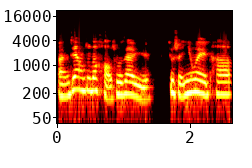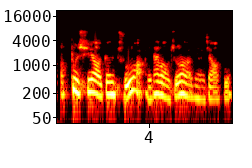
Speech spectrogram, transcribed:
嗯，这样做的好处在于，就是因为它不需要跟主网以太坊主网进行交互。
